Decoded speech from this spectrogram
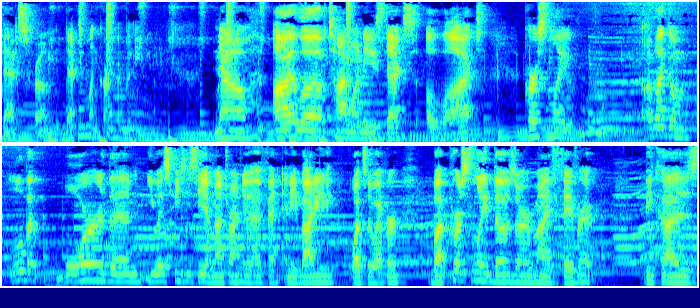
decks from Dex Playing Card Company. Now, I love Taiwanese decks a lot. Personally, I like them a little bit more than USPCC. I'm not trying to offend anybody whatsoever, but personally, those are my favorite because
